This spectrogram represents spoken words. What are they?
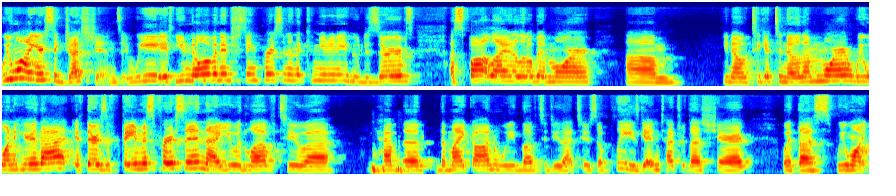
we want your suggestions. We, if you know of an interesting person in the community who deserves a spotlight a little bit more, um, you know, to get to know them more. We want to hear that. If there's a famous person that you would love to uh, have the the mic on, we'd love to do that too. So please get in touch with us, share with us. We want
